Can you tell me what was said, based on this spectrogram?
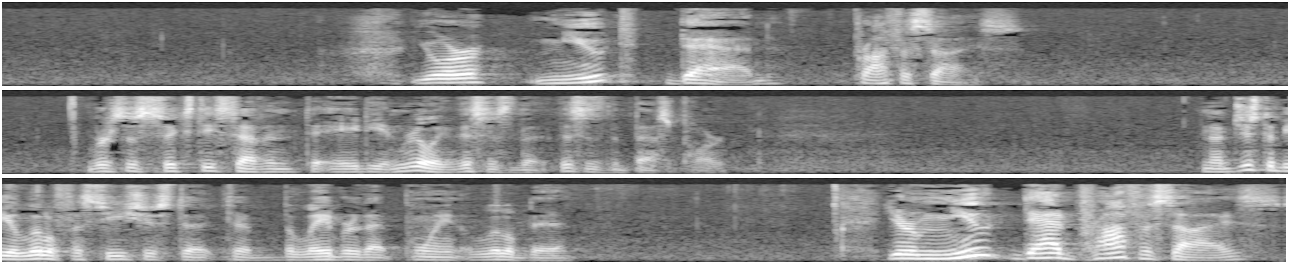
Your mute dad prophesies. Verses 67 to 80, and really this is the, this is the best part. Now, just to be a little facetious to, to belabor that point a little bit, your mute dad prophesies.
